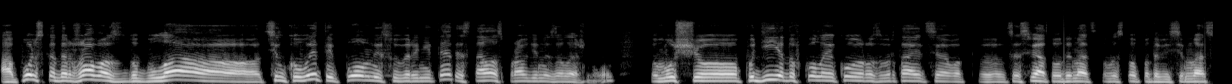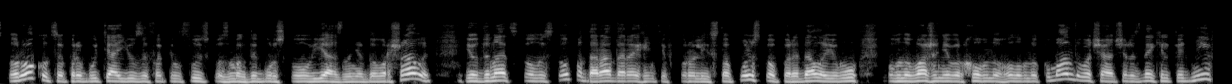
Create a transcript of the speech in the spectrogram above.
а польська держава здобула цілковитий повний суверенітет і стала справді незалежною. Тому що подія, довкола якої розвертається от е, це свято 11 листопада 18 року, це прибуття Юзефа Пілсудського з Магдебурзького ув'язнення до Варшави, і 11 листопада Рада регентів Королівства Польського передала йому повноваження Верховного головнокомандувача, а через декілька днів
